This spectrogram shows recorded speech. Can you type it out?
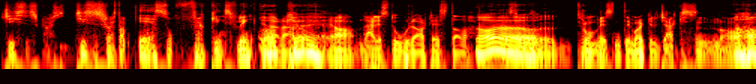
Jesus Christ, Jesus Christ, de er så fuckings flinke, de okay. der. Ja, det er de store artister, da. Ah, ja, ja. Trommisen til Michael Jackson, og Aha.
